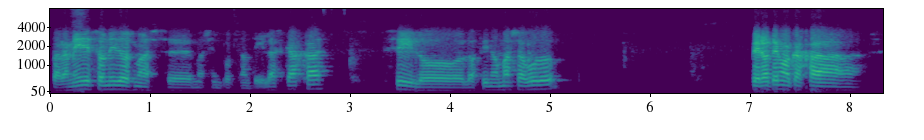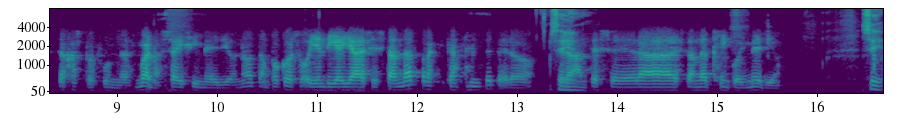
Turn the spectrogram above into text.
Para mí el sonido es más, eh, más importante. Y las cajas, sí, lo, lo afino más agudo, pero tengo cajas, cajas profundas. Bueno, seis y medio, ¿no? Tampoco es, hoy en día ya es estándar prácticamente, pero, Sí. antes era estándar cinco y medio. Sí.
